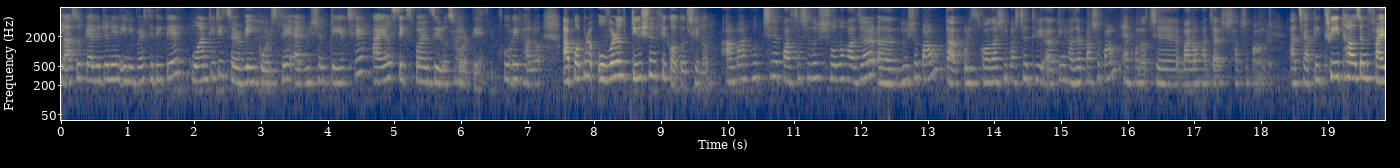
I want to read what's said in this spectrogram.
গ্লাসো ক্যালিডোনিয়ান ইউনিভার্সিটিতে কোয়ান্টিটি সার্ভিং কোর্সে অ্যাডমিশন পেয়েছে IL six point zero score দিয়ে। খুবই ভালো। আপু আপনার ওভারঅল টিউশন ফি কত ছিল? আমার হচ্ছে ফার্স্টে ছিল ষোলো হাজার দুইশো পাউন্ড তারপর স্কলারশিপ আসছে তিন হাজার পাঁচশো পাউন্ড এখন হচ্ছে বারো হাজার সাতশো পাউন্ড আচ্ছা আপনি থ্রি থাউজেন্ড ফাইভ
